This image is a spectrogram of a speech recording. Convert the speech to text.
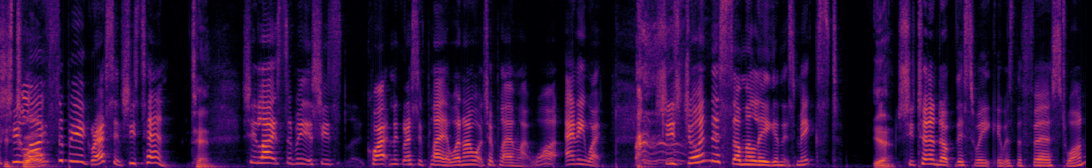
She's she 12? likes to be aggressive. She's 10. 10. She likes to be. She's quite an aggressive player. When I watch her play, I'm like, what? Anyway, she's joined this summer league and it's mixed. Yeah. She turned up this week. It was the first one,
